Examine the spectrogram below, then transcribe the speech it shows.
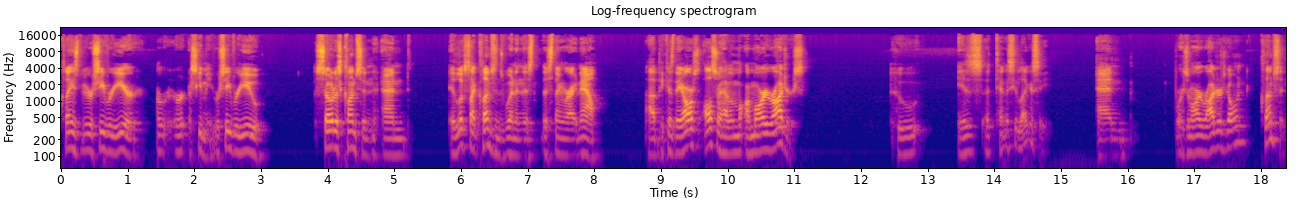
claims to be receiver year, or, or, excuse me, receiver U. So does Clemson, and it looks like Clemson's winning this this thing right now uh, because they also have Amari Rodgers, who is a Tennessee legacy, and where's Amari Rodgers going? Clemson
